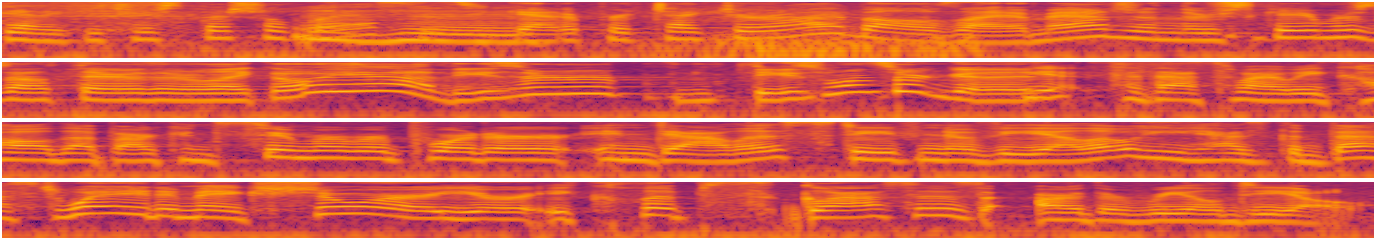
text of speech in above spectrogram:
gotta get your special glasses. Mm -hmm. You gotta protect your eyeballs. I imagine there's scammers out there. They're like, oh yeah, these are these ones are good. Yeah, so that's why we called up our consumer reporter in Dallas, Steve Noviello. He has the best way to make sure your Eclipse glasses are the real deal.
